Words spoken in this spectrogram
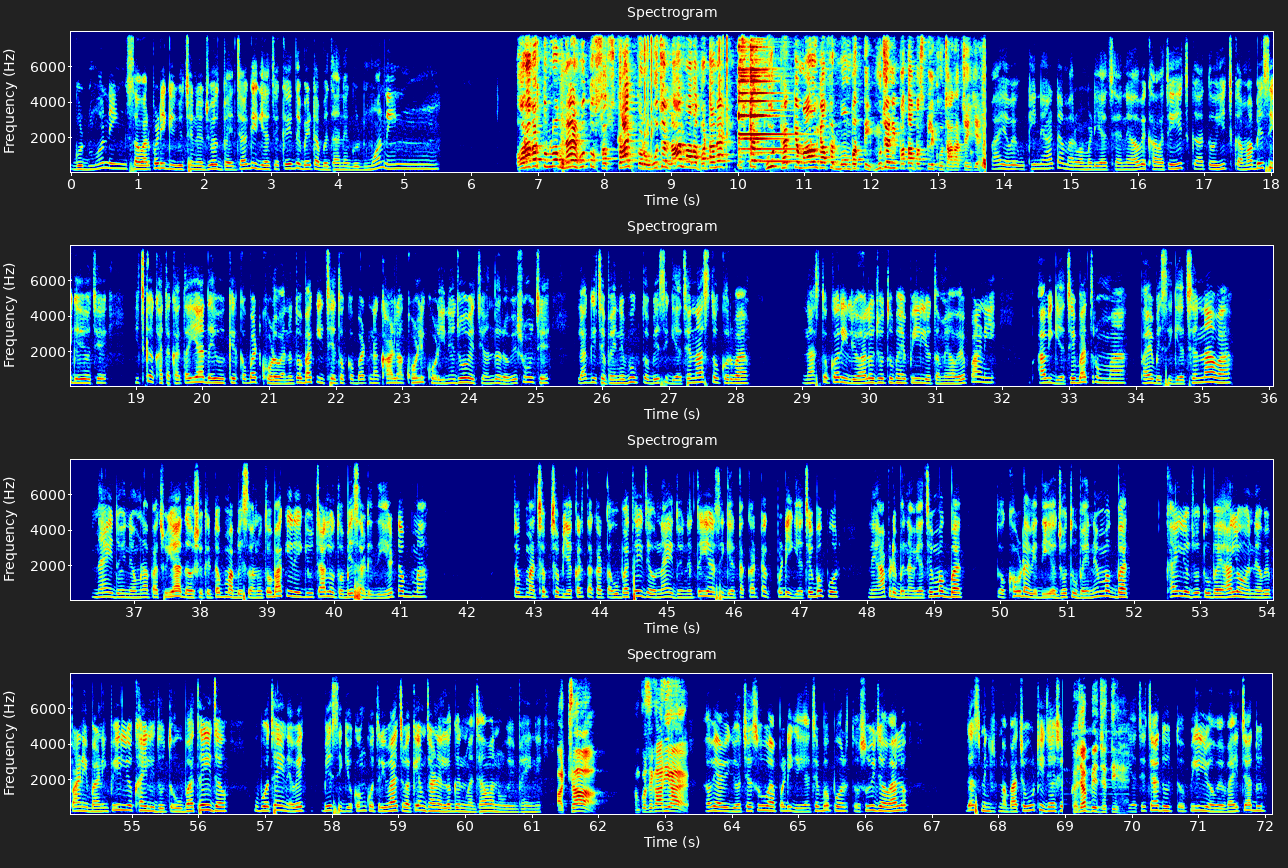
Good morning સવાર પડી ગયું છે ને જોતભાઈ જાગી ગયા છે કહી દે બેટા બધાને ગુડ મોર્નિંગ और अगर तुम लोग नए हो तो सब्सक्राइब करो वो जो लाल वाला बटन है उस पर फूट फेंक के मारो या फिर मोमबत्ती मुझे नहीं पता बस क्लिक हो जाना चाहिए ભાઈ હવે ઉઠીને આટા મારવા મળ્યા છે અને હવે ખાવા છે હિંચકા તો હિંચકામાં બેસી ગયો છે હિંચકા ખાતા ખાતા યાદ આવ્યું કે કબાટ ખોલવાનું તો બાકી છે તો કબાટના ખાડા ખોલી ખોલીને જોવે છે અંદર હવે શું છે લાગી છે ભાઈને ભૂખ તો બેસી ગયા છે નાસ્તો કરવા નાસ્તો કરી લ્યો. હાલો જોતું ભાઈ પી લ્યો. તમે હવે પાણી આવી ગયા છે બાથરૂમમાં. ભાઈ બેસી ગયા છે નાવા. નાહી ધોઈને હમણાં પાછું યાદ આવશે કે ટબમાં બેસવાનું તો બાકી રહી ગયું. ચાલો તો બેસાડી દઈએ ટબમાં. ટબમાં છપછપિયા કરતાં કરતાં ઊભા થઈ જાઓ. નાહી ધોઈને તૈયાર થઈ ગયા. ટકાટક પડી ગયા છે બપોર ને આપણે બનાવ્યા છે મગભાત. તો ખવડાવી દઈએ જોતુભાઈને મગભાત. ખાઈ લ્યો જોતુભાઈ. હાલો અને હવે પાણી બાણી પી લ્યો. ખાઈ લીધું તો ઊભા થઈ જાઓ. ઊભો થઈને બેસી ગયો કંકોત્રી વાંચવા કેમ જાણે લગ્નમાં જવાનું હોય ભાઈને. અચ્છા હમકો સિખા રહ્યા હે હવે આવી ગયો છે સુવા પડી ગયા છે બપોર તો સુઈ જાવ હાલો. દસ મિનિટમાં પાછો ઉઠી જશે. ગજબ બેજતી ગયા છે ચા દૂધ તો પી લ્યો હવે ભાઈ ચા દૂધ.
